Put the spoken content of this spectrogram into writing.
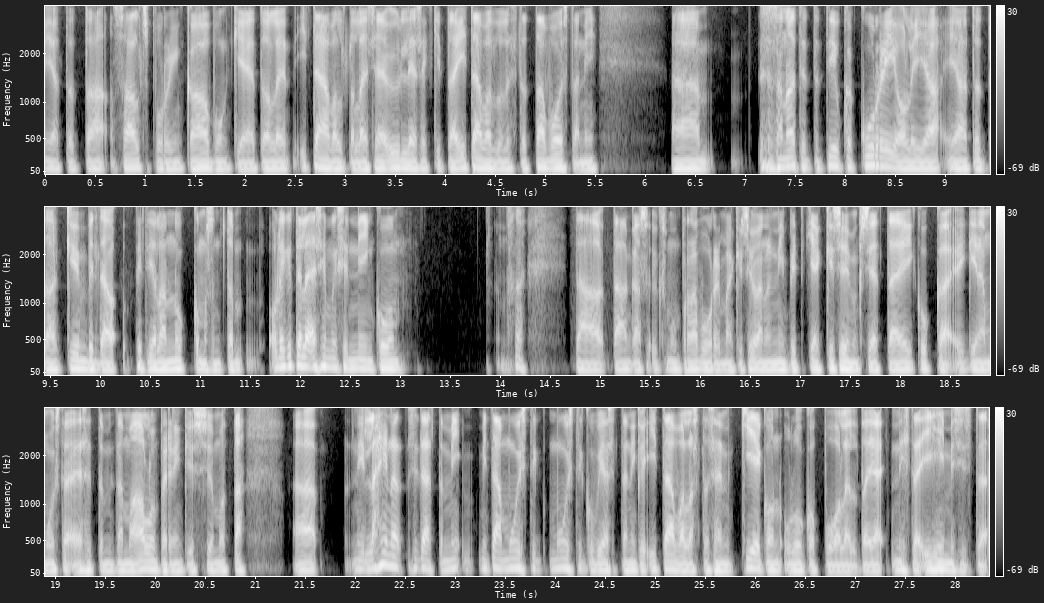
ja tota Salzburgin kaupunkia ja tuolle itävaltalaisia yleensäkin tai itävaltalaisista tavoista, niin ää, sä sanoit, että tiukka kuri oli ja, ja tota, kympiltä piti olla nukkumassa, mutta oliko teillä esimerkiksi niin kuin, Tämä on, on myös yksi mun bravuuri. Mä kysyn aina niin pitkiä kysymyksiä, että ei kukaan ikinä muista edes, että mitä mä alun perin kysyin, mutta ää, niin lähinnä sitä, että mi, mitä muisti, muistikuvia sitten niin Itävallasta sen kiekon ulkopuolelta ja niistä ihmisistä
